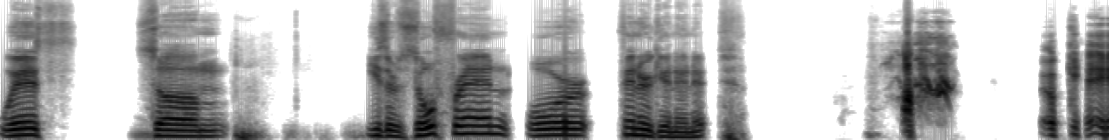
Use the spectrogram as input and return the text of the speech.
with some either Zofran or Phenergan in it. Okay.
